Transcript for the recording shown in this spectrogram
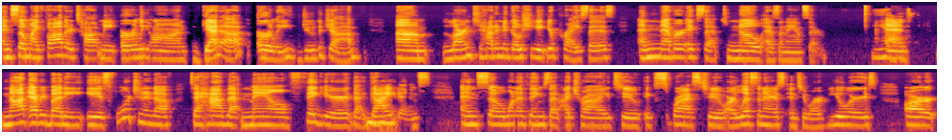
And so my father taught me early on get up early, do the job, um, learn how to negotiate your prices, and never accept no as an answer. Yes. And not everybody is fortunate enough to have that male figure, that mm-hmm. guidance and so, one of the things that I try to express to our listeners and to our viewers are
